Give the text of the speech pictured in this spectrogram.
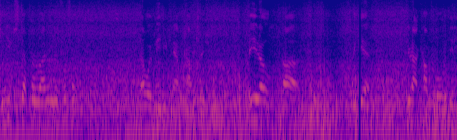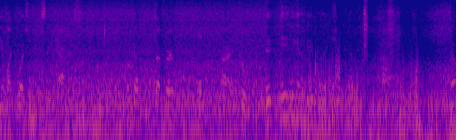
can you step her right over there for a second? That would mean you can have a conversation. But, you know, uh, again, if you're not comfortable with any of my questions, you can say pass. Okay? Is that fair? Yeah. All right, cool. Anything in the vehicle that you should have? No?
